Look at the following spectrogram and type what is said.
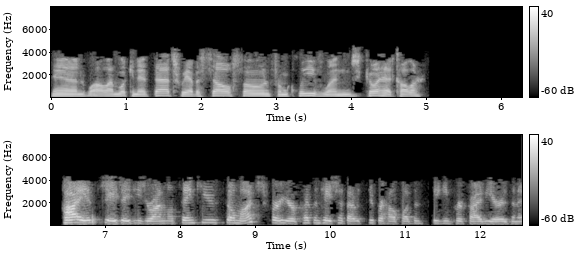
And while I'm looking at that, we have a cell phone from Cleveland. Go ahead, caller. Hi, it's JJ DiGeronimo. Thank you so much for your presentation. I thought it was super helpful. I've been speaking for five years, and I,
